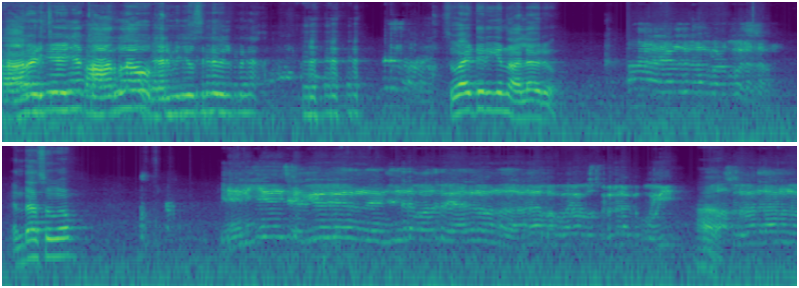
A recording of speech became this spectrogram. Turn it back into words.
കാറടിച്ചു കഴിഞ്ഞാൽ കാറിലാവോ. കരിമിൻ ജ്യൂസിന്റെ വിൽപ്പന. സുഖമായിട്ടിരിക്കുന്നോ എല്ലാവരും? എന്താ അസുഖം എനിക്ക് ചെറിയൊരു നെഞ്ചിന്റെ മാത്രം വേദന വന്നതാണ്. കുറെ ഹോസ്പിറ്റലിലൊക്കെ പോയി. അസുഖം എന്താണെന്ന്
